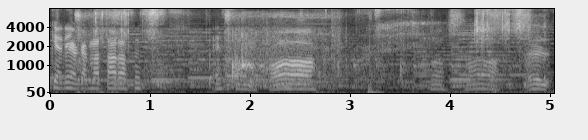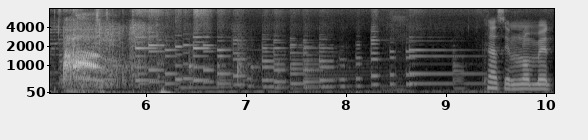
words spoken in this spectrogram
Quería que mataras eso. Eso mejor. Oh, oh, el- casi no, met,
